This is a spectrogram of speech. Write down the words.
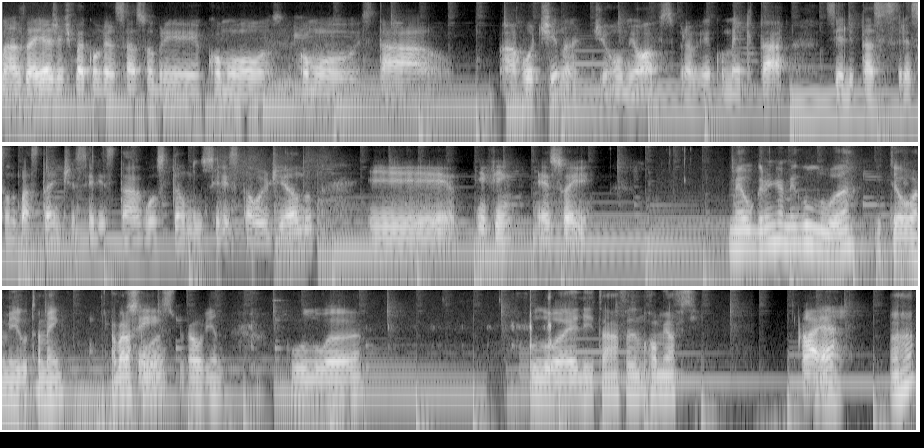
Mas aí a gente vai conversar sobre como, como está a rotina de home office para ver como é que tá, se ele está se estressando bastante, se ele está gostando, se ele está odiando. E enfim, é isso aí. Meu grande amigo Luan, e teu amigo também. Abraço, Sim. Luan, se estiver ouvindo. O Luan. O Luan, ele tá fazendo home office. Ah, é? Aham.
